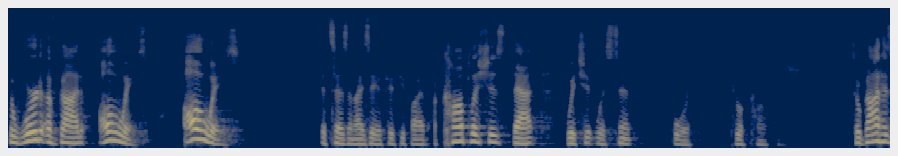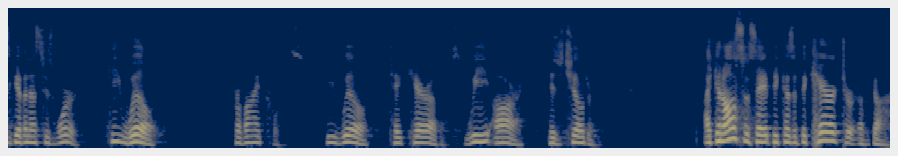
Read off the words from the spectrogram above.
The Word of God always, always, it says in Isaiah 55, accomplishes that which it was sent forth to accomplish. So God has given us His Word. He will provide for us, He will take care of us. We are His children. I can also say it because of the character of God,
